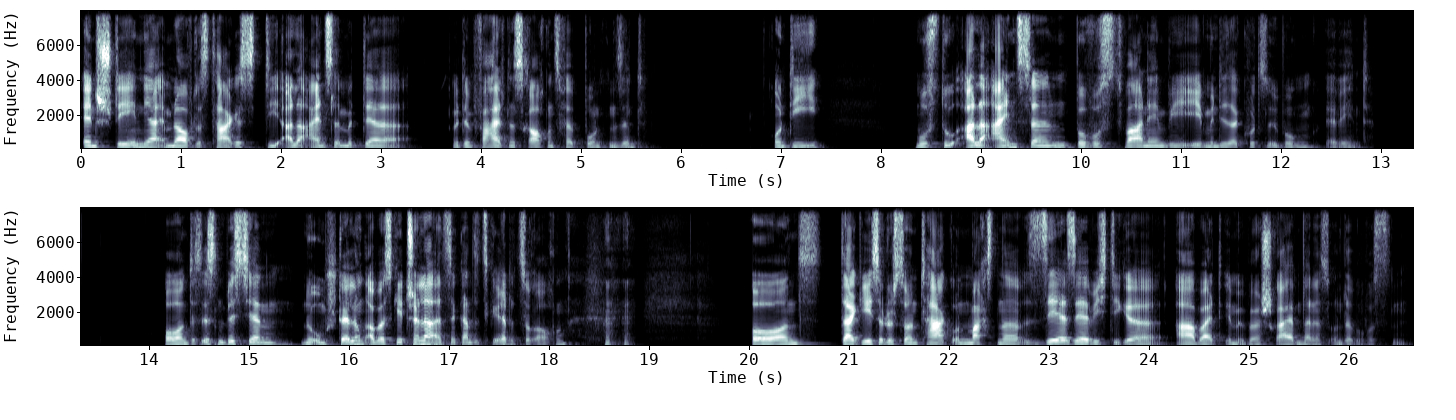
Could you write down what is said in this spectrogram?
entstehen ja im Laufe des Tages, die alle einzeln mit, der, mit dem Verhalten des Rauchens verbunden sind. Und die musst du alle einzeln bewusst wahrnehmen, wie eben in dieser kurzen Übung erwähnt. Und es ist ein bisschen eine Umstellung, aber es geht schneller als eine ganze Zigarette zu rauchen. und da gehst du durch so einen Tag und machst eine sehr, sehr wichtige Arbeit im Überschreiben deines Unterbewussten.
